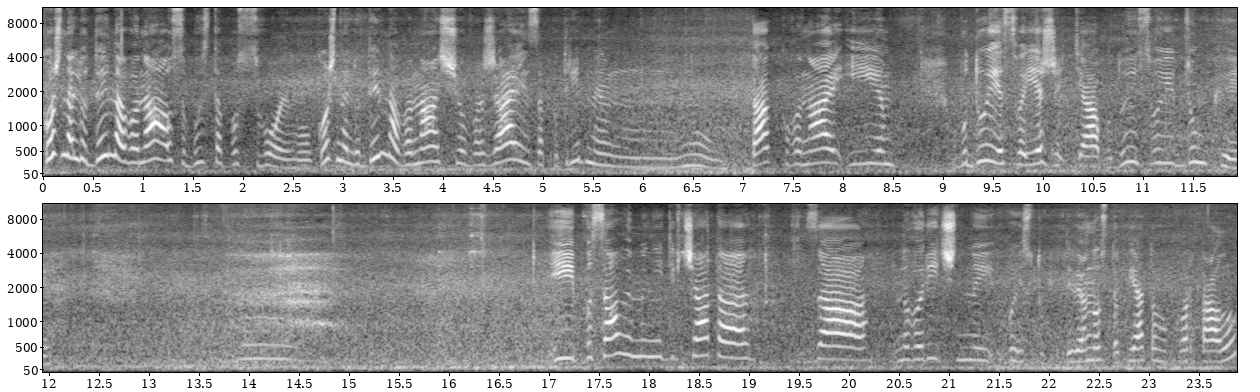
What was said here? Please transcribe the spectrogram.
Кожна людина вона особиста по-своєму. Кожна людина, вона що вважає за потрібне, м, ну так вона і будує своє життя, будує свої думки. І писали мені дівчата за новорічний виступ 95-го кварталу.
